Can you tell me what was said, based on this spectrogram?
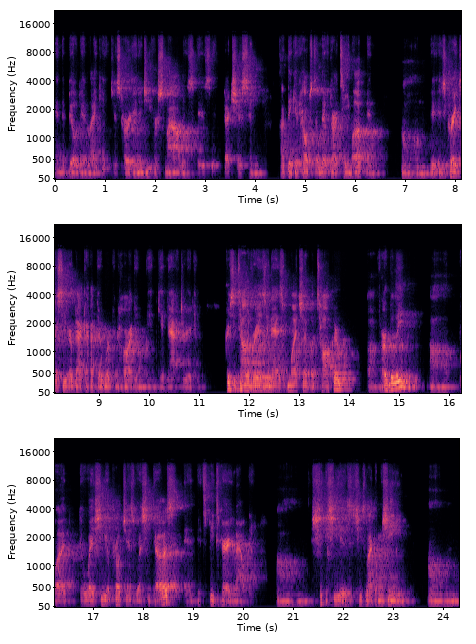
in the building. Like it, just her energy, her smile is, is infectious, and I think it helps to lift our team up. And um, it, it's great to see her back out there working hard and, and getting after it. And Kristi Toliver isn't as much of a talker uh, verbally, uh, but the way she approaches what she does, it, it speaks very loudly. Um, she, she is she's like a machine, um,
